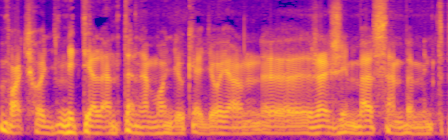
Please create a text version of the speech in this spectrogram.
vagy hogy mit jelentene mondjuk egy olyan eh, rezsimmel szemben, mint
